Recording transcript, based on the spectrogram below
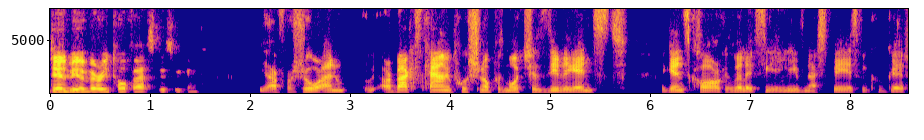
they'll be a very tough ask this weekend. Yeah, for sure. And our backs can't be pushing up as much as they did against against Cork as well. I feel leaving that space we could get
